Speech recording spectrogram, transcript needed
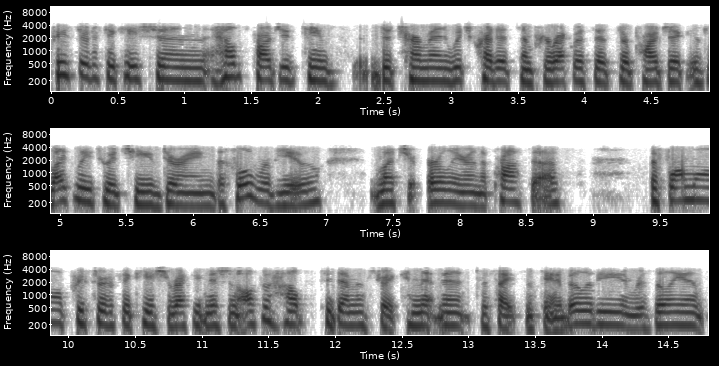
Pre-certification helps project teams determine which credits and prerequisites their project is likely to achieve during the full review much earlier in the process. The formal pre-certification recognition also helps to demonstrate commitment to site sustainability and resilience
